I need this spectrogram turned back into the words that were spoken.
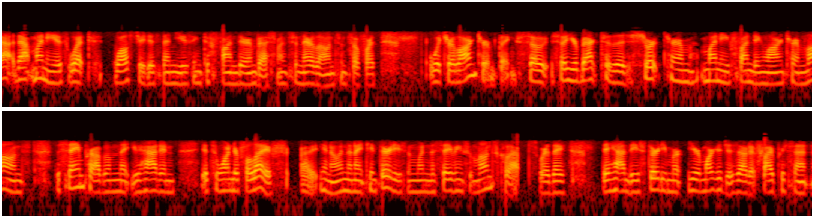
that that money is what Wall Street is then using to fund their investments and their loans and so forth. which are long-term things. So so you're back to the short-term money funding long-term loans, the same problem that you had in It's a Wonderful Life, uh, you know, in the 1930s and when the savings and loans collapsed where they they had these 30-year mortgages out at 5%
